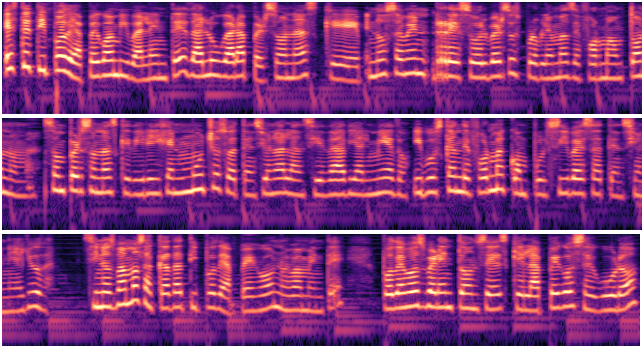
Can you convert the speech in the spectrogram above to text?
Este tipo de apego ambivalente da lugar a personas que no saben resolver sus problemas de forma autónoma. Son personas que dirigen mucho su atención a la ansiedad y al miedo y buscan de forma compulsiva esa atención y ayuda. Si nos vamos a cada tipo de apego nuevamente, podemos ver entonces que el apego seguro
